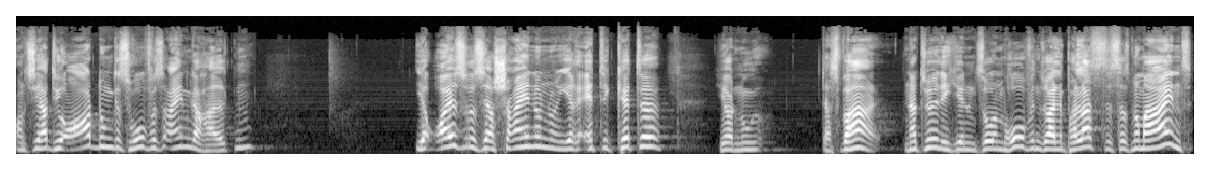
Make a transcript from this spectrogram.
und sie hat die Ordnung des Hofes eingehalten. Ihr äußeres Erscheinen und ihre Etikette, ja, nun, das war natürlich in so einem Hof, in so einem Palast, ist das Nummer eins,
